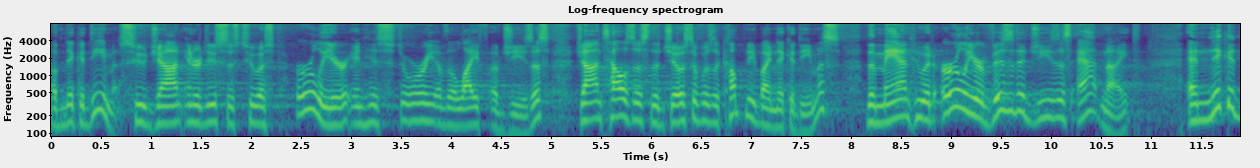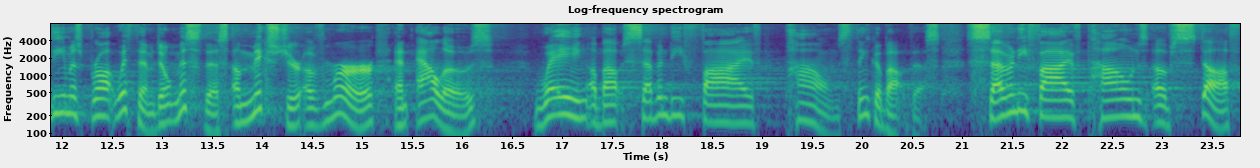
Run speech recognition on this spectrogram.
of Nicodemus, who John introduces to us earlier in his story of the life of Jesus. John tells us that Joseph was accompanied by Nicodemus, the man who had earlier visited Jesus at night. And Nicodemus brought with him, don't miss this, a mixture of myrrh and aloes weighing about 75 pounds. Think about this 75 pounds of stuff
